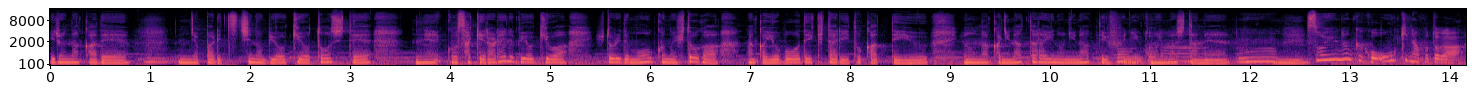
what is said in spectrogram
いる中で、やっぱり父の病気を通して、ね、こう避けられる病気は一人でも多くの人がなんか予防できたりとかっていう世の中になったらいいのになっていうふうに思いましたね。うん。そういうなんかこう大きなことが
